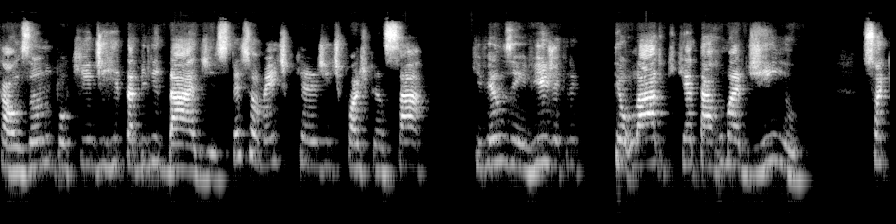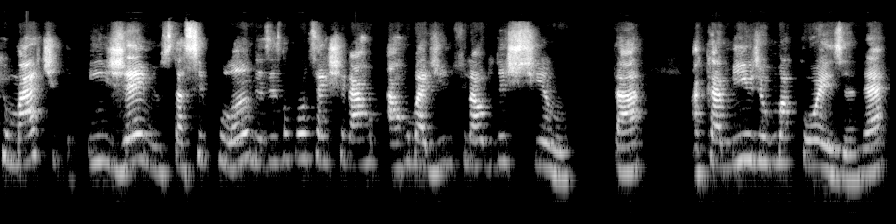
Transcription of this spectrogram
causando um pouquinho de irritabilidade, especialmente porque a gente pode pensar que Vênus em Virgem, aquele teu lado que quer estar tá arrumadinho, só que o Marte em Gêmeos está circulando e às vezes não consegue chegar arrumadinho no final do destino, tá? A caminho de alguma coisa, né?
